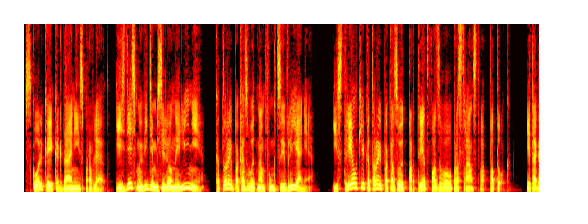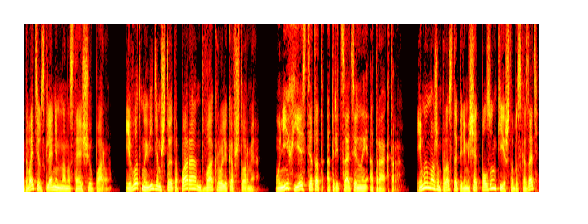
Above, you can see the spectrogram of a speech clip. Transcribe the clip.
сколько и когда они исправляют. И здесь мы видим зеленые линии, которые показывают нам функции влияния, и стрелки, которые показывают портрет фазового пространства, поток. Итак, давайте взглянем на настоящую пару. И вот мы видим, что эта пара – два кролика в шторме. У них есть этот отрицательный аттрактор. И мы можем просто перемещать ползунки, чтобы сказать,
